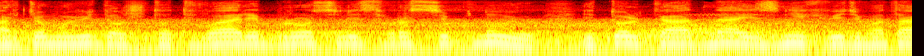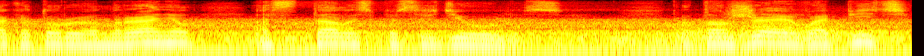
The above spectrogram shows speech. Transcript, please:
Артем увидел, что твари бросились в рассыпную, и только одна из них, видимо та, которую он ранил, осталась посреди улицы. Продолжая вопить,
